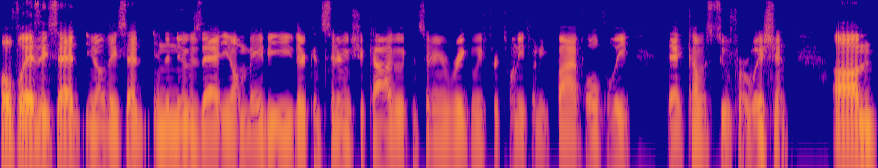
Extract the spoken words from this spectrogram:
hopefully, as they said, you know, they said in the news that you know maybe they're considering Chicago, considering Wrigley for 2025. Hopefully, that comes to fruition. Um,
